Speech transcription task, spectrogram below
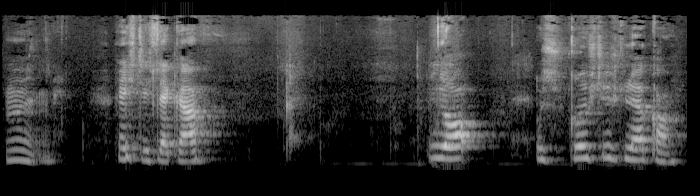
Mmm, richtig lecker. Ja, ist richtig lecker.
